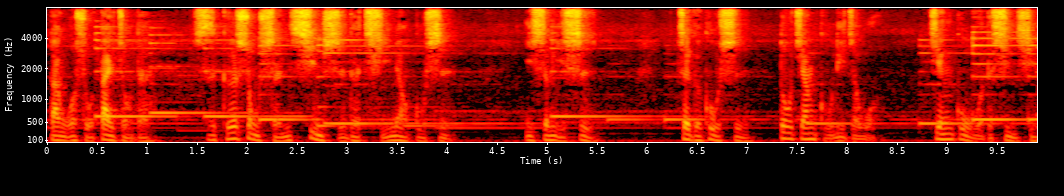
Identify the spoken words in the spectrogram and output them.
但我所带走的是歌颂神信实的奇妙故事。一生一世，这个故事都将鼓励着我，坚固我的信心。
